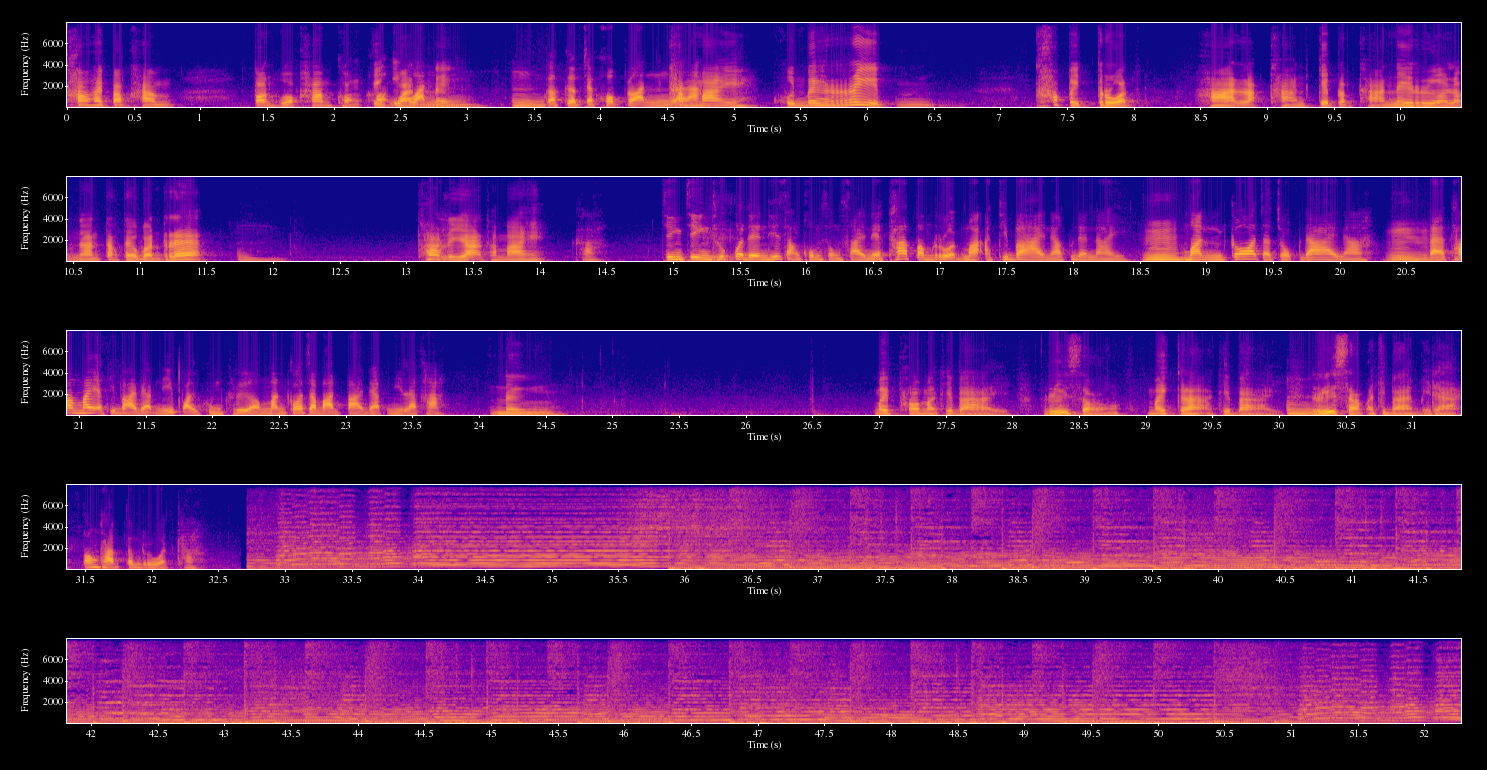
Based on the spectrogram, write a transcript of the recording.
เข้าให้ปากคำตอนหัวค่ำของขอีองกอีกวัวันนหหนึ่นึ่งงอืมก็เกือบจะครบวันหนึ่งแล้วทำไมล่ะคุณไม่รีบเข้าไปตรวจ หาหลักฐานเก็บหลักฐานในเรือลำนั้น ตั้งแต่วันแรกอืมทอดระยะทำไม ค่ะ จริง ๆ ทุกประเด็นที่สังคมสงสัยเนี่ยถ้าตำรวจมาอธิบายนะคุณดนายอืมมันก็จะจบได้นะ อืมแต่ถ้าไม่อธิบายแบบนี้ปล่อยคลุมเครือ มันก็จะบานปลายแบบนี้แหละค่ะ หนึ่ง ไม่พร้อมอธิบาย หรือสองไม่กล้าอธิบาย อืม หรือสามอธิบายไม่ได้ ต้องถามตำรวจค่ะ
